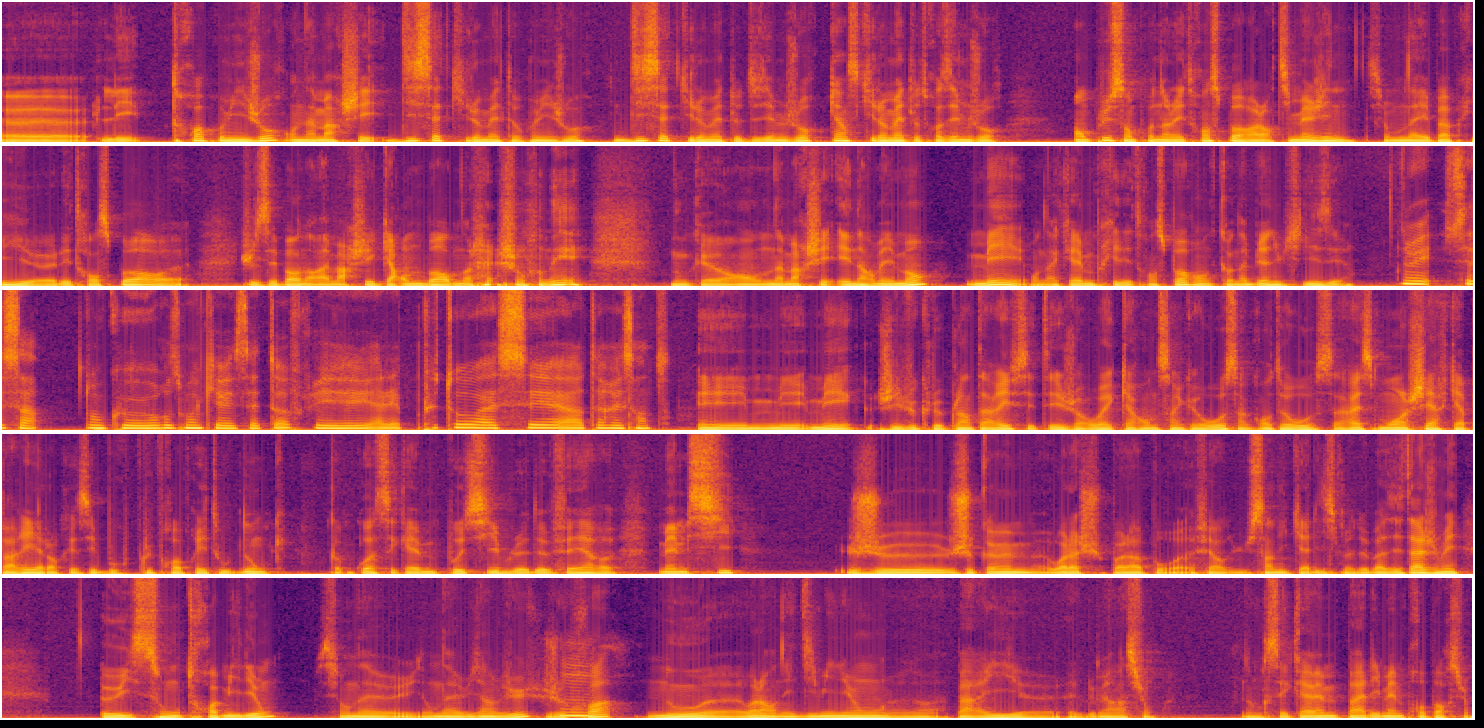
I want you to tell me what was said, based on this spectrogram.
Euh, les trois premiers jours, on a marché 17 km au premier jour, 17 km le deuxième jour, 15 km le troisième jour. En plus, en prenant les transports. Alors, t'imagines, si on n'avait pas pris euh, les transports, euh, je sais pas, on aurait marché 40 bornes dans la journée. Donc, euh, on a marché énormément, mais on a quand même pris les transports qu'on a bien utilisés. Oui, c'est ça. Donc euh, heureusement qu'il y avait cette offre et elle est plutôt assez intéressante. Et, mais mais j'ai vu que le plein tarif, c'était genre ouais, 45 euros, 50 euros. Ça reste moins cher qu'à Paris, alors que c'est beaucoup plus propre et tout. Donc, comme quoi, c'est quand même possible de faire, même si je, je quand même, voilà, je suis pas là pour euh, faire du syndicalisme de bas étage, mais eux, ils sont 3 millions, si on a, on a bien vu, je Mm. crois. Nous, euh, voilà, on est 10 millions euh, à Paris, euh, l'agglomération. Donc, c'est quand même pas les mêmes proportions.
